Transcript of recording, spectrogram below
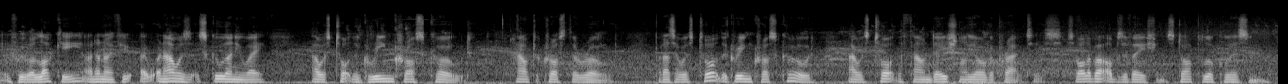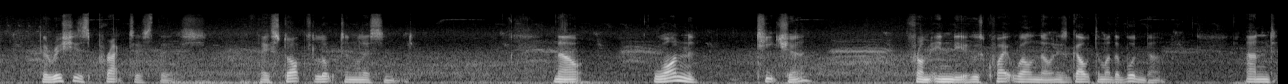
if we were lucky. I don't know if you, when I was at school anyway, I was taught the Green Cross Code, how to cross the road. But as I was taught the Green Cross Code, I was taught the foundational yoga practice. It's all about observation stop, look, listen. The rishis practiced this. They stopped, looked, and listened. Now, one teacher from India who's quite well known is Gautama the Buddha. And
